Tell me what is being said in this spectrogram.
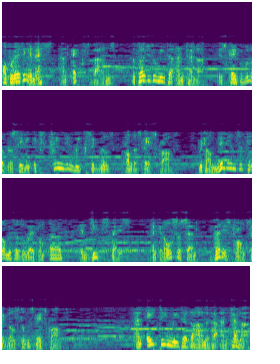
Operating in S and X bands, the 32-meter antenna is capable of receiving extremely weak signals from the spacecraft, which are millions of kilometers away from Earth in deep space, and can also send very strong signals to the spacecraft. An 18-meter diameter antenna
